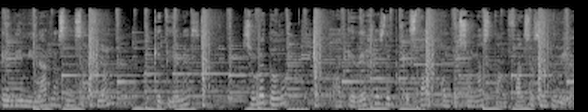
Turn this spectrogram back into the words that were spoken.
eliminar la sensación que tienes, sobre todo a que dejes de estar con personas tan falsas en tu vida.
